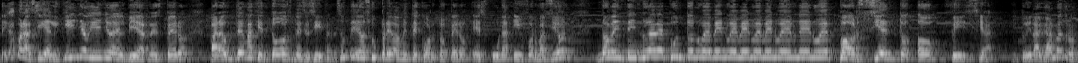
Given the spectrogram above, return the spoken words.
digámoslo así, el guiño guiño del viernes, pero para un tema que todos necesitan. Es un video supremamente corto, pero es una información 99.99999% oficial. Y tú dirás, Galvatron,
